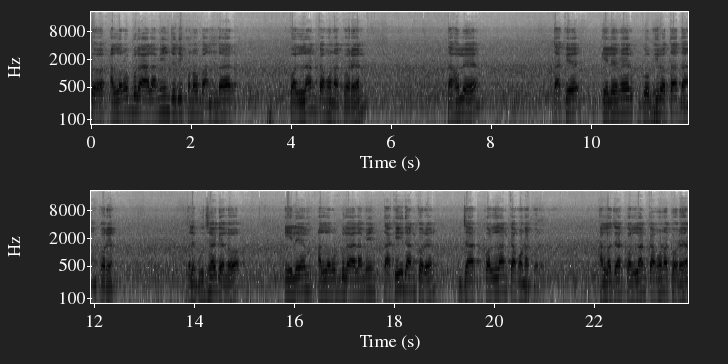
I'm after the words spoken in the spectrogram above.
তো আল্লাহ রব্বুল আলমিন যদি কোনো বান্দার কল্যাণ কামনা করেন, তাহলে তাকে এলেমের গভীরতা দান করেন। তাহলে বোঝা গেল এলেম আল্লাহ রব্বুল আলমিন তাকেই দান করেন যার কল্যাণ কামনা করেন। আল্লাহ যার কল্যাণ কামনা করেন,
